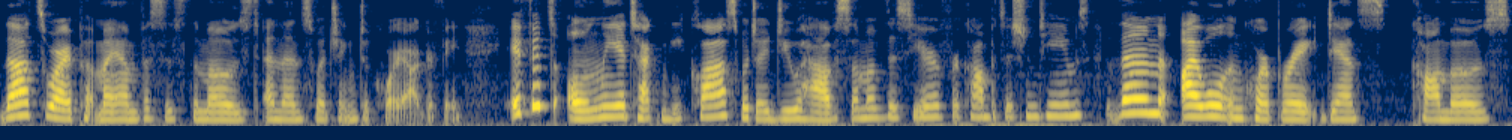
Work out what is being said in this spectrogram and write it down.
that's where I put my emphasis the most, and then switching to choreography. If it's only a technique class, which I do have some of this year for competition teams, then I will incorporate dance combos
